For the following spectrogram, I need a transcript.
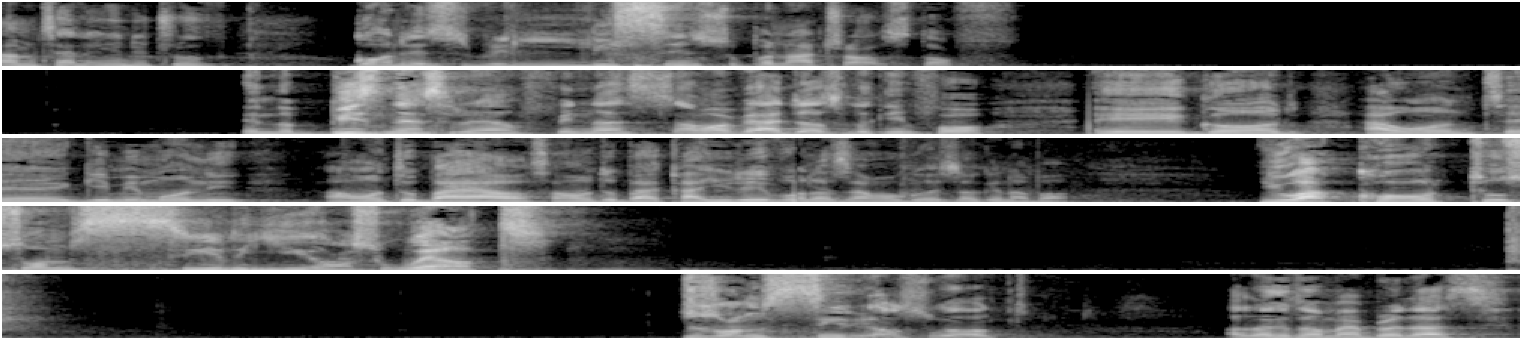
I'm telling you the truth. God is releasing supernatural stuff. In the business realm, finance, some of you are just looking for, hey, God, I want, uh, give me money. I want to buy a house. I want to buy a car. You don't even understand what God is talking about. You are called to some serious wealth. To some serious wealth. I was talking to my brothers.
